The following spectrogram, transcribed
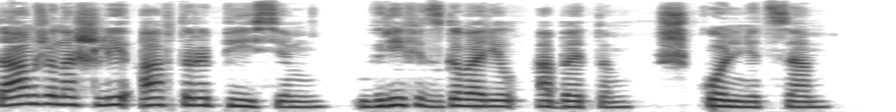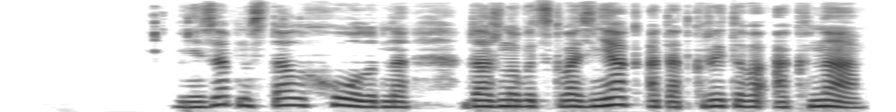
Там же нашли автора писем. Гриффитс говорил об этом. Школьница. Внезапно стало холодно, должно быть сквозняк от открытого окна.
